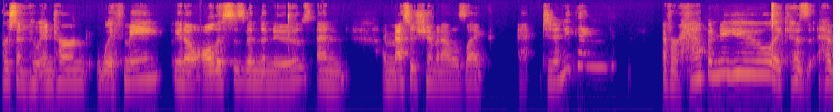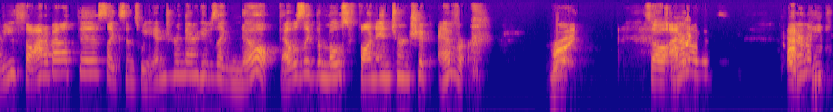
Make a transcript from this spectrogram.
person who interned with me. You know, all this has been the news, and I messaged him and I was like, "Did anything?" Ever happened to you? Like, has have you thought about this? Like, since we interned there, and he was like, no, that was like the most fun internship ever. Right. So I don't know. What's, I Are don't know people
